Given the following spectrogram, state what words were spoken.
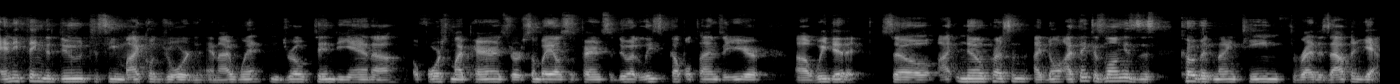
anything to do to see Michael Jordan, and I went and drove to Indiana, or forced my parents or somebody else's parents to do it at least a couple times a year uh, we did it. So I no, Preston, I don't. I think as long as this COVID nineteen threat is out there, yeah,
